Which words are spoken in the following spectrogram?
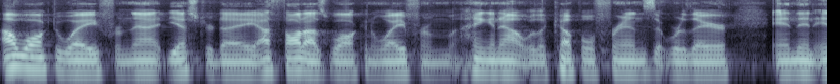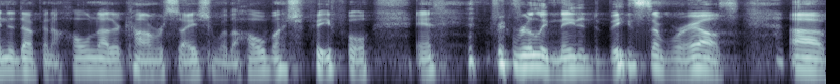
I walked away from that yesterday. I thought I was walking away from hanging out with a couple of friends that were there, and then ended up in a whole nother conversation with a whole bunch of people, and really needed to be somewhere else. Uh,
